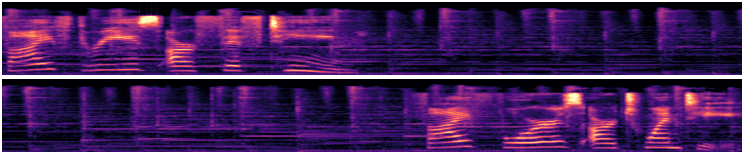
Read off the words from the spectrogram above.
5 threes are 15. 5 fours are 20.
